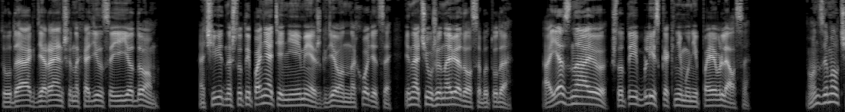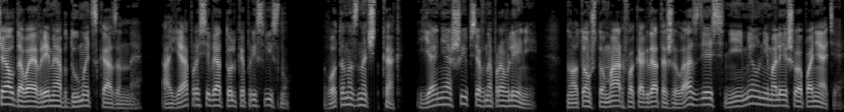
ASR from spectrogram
туда, где раньше находился ее дом. Очевидно, что ты понятия не имеешь, где он находится, иначе уже наведался бы туда. А я знаю, что ты близко к нему не появлялся. Он замолчал, давая время обдумать сказанное, а я про себя только присвистнул. Вот оно значит как. Я не ошибся в направлении, но о том, что Марфа когда-то жила здесь, не имел ни малейшего понятия.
